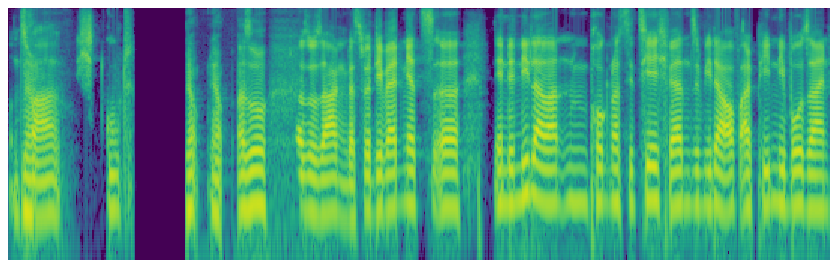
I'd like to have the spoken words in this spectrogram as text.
Und zwar ja. nicht gut. Ja, ja, also. Also sagen, das wird, die werden jetzt äh, in den Niederlanden, prognostiziere ich, werden sie wieder auf Alpin-Niveau sein,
